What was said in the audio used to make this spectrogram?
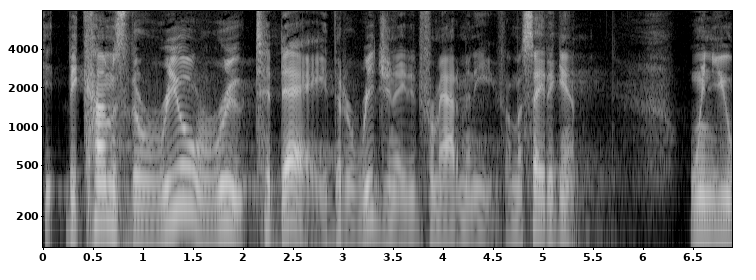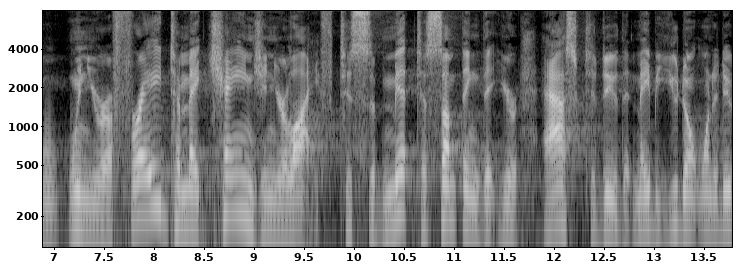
it becomes the real root today that originated from Adam and Eve. I'm going to say it again. When, you, when you're afraid to make change in your life, to submit to something that you're asked to do that maybe you don't want to do,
